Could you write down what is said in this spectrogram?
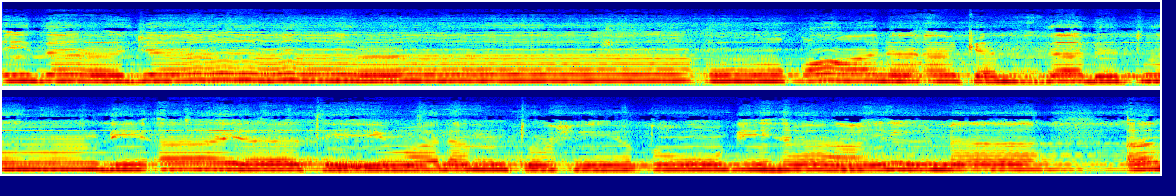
إذا جاءوا قال أكذبتم بآياتي ولم تحيطوا بها علما أم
